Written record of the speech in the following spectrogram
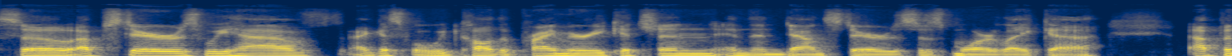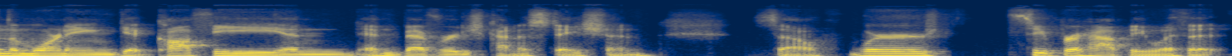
So upstairs we have, I guess, what we'd call the primary kitchen, and then downstairs is more like a up in the morning, get coffee and and beverage kind of station. So we're super happy with it.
